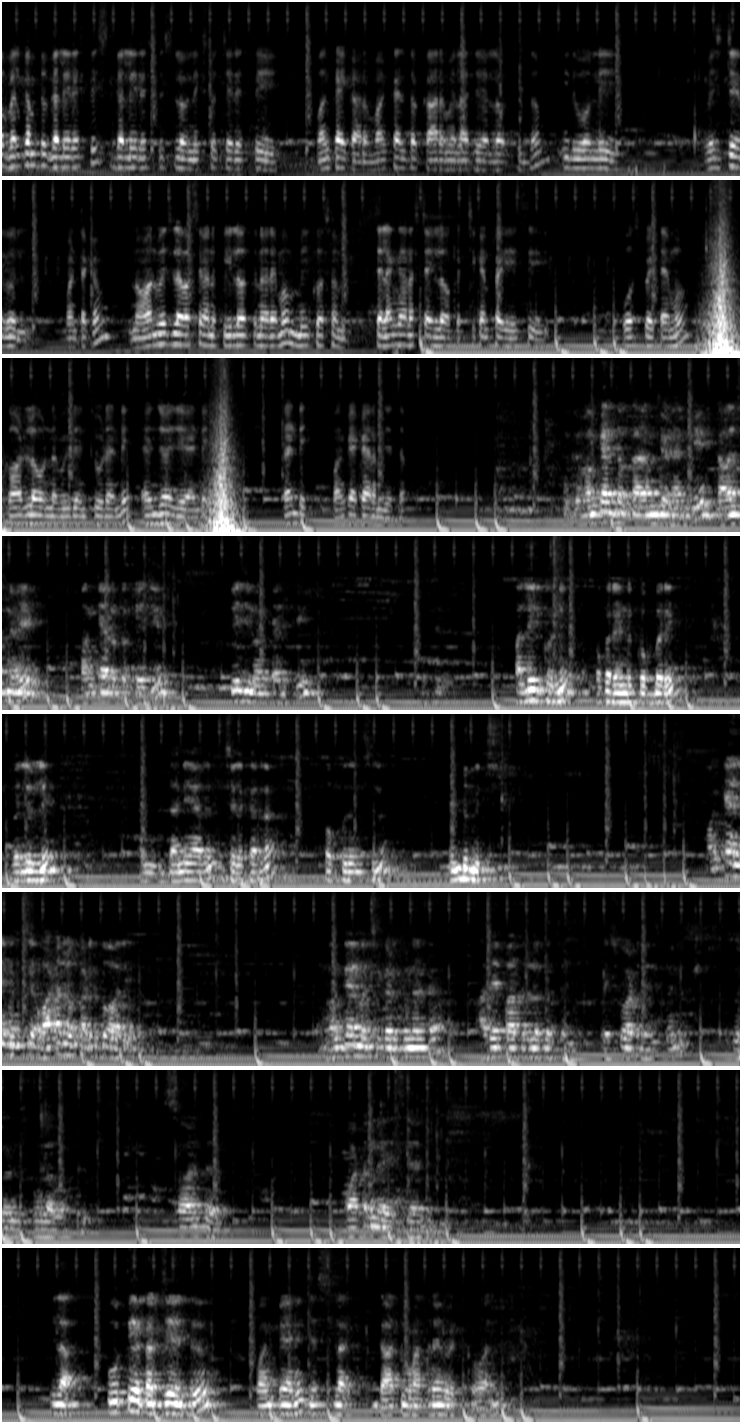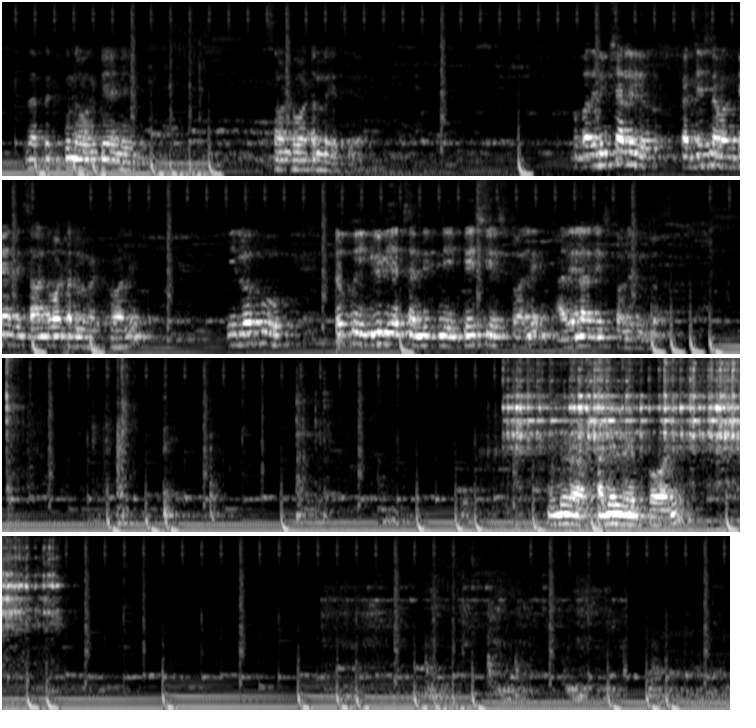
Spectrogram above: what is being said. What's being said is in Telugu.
Hello welcome to Galli recipes. Galli రెసిపీస్లో next వచ్చే రెసిపీ వంకాయ కారం. వంకాయలతో కారం ఎలా చేయాలో చూద్దాం. ఇది ఓన్లీ వెజిటేబుల్ వంటకం. నాన్ వెజ్ లవర్స్ కానీ ఫీల్ అవుతున్నారేమో మీకోసం తెలంగాణ స్టైల్లో ఒక చికెన్ ఫ్రై చేసి పోస్ట్ పెట్టాము. గాడ్లో ఉన్న వీడియోని చూడండి ఎంజాయ్ చేయండి. రండి వంకాయ కారం చేద్దాం. ఓకే, వంకాయలతో కారం చేయడానికి కావాల్సినవి వంకాయలు ఒక కేజీ కేజీ వంకాయలకి పల్లీలు కొన్ని ఒక రెండు కొబ్బరి వెల్లుల్లి అండ్ ధనియాలు జీలకర్ర పప్పు దినుసులు ఎండుమిర్చి వంకాయలు మంచిగా వాటర్లో కడుక్కోవాలి. వంకాయలు మంచిగా కడుక్కున్నాక అదే పాత్రలో కొంచెం ఫ్రెష్ వాటర్ తీసుకొని రెండు స్పూన్ల వాటర్ సాల్ట్ వాటర్లో వేసేయాలి. ఇలా పూర్తిగా కట్ చేయొద్దు. వంకాయని జస్ట్ ఇలా ఘాటు మాత్రమే పెట్టుకోవాలి. ఇలా పెట్టుకున్న వంకాయని సాల్ట్ వాటర్లో వేసేయాలి ఒక పది నిమిషాలు కట్ చేసిన వంకాయని సాల్ట్ వాటర్లో పెట్టుకోవాలి. ఈలోపు తప్పు ఇంగ్రీడియంట్స్ అన్నిటిని పేస్ట్ చేసుకోవాలి. అది ఎలా చేసుకోవాలి దీంట్లో ముందుగా పల్లెలు వేపుకోవాలి.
